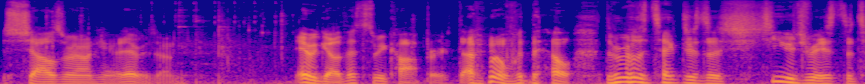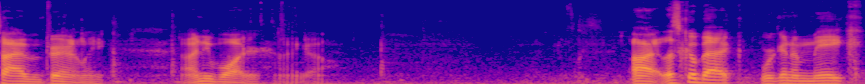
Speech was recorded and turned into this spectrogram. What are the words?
shells around here. There we go. There we go. That's three copper. I don't know what the hell. The mineral detector is a huge waste of time, apparently. I need water. There we go. Alright, let's go back. We're to make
